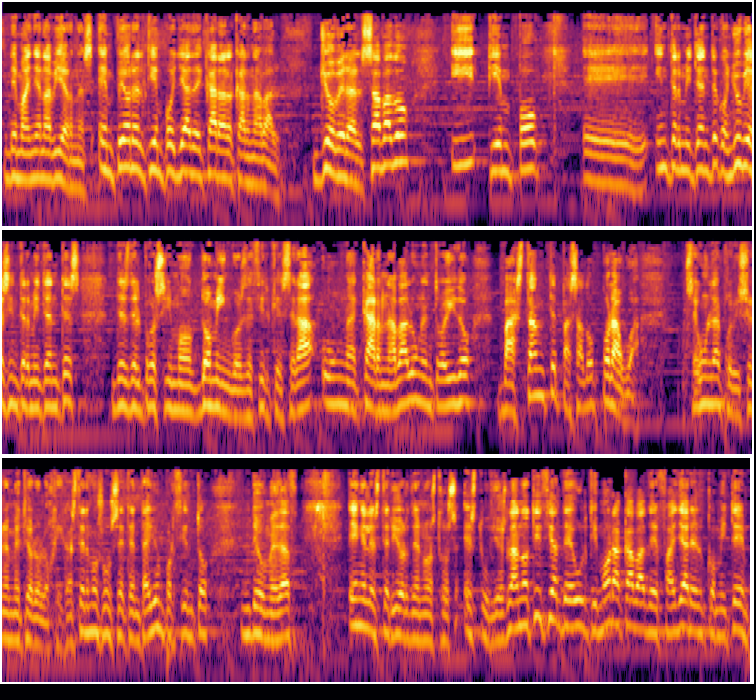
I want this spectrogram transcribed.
de mañana viernes. Empeora el tiempo ya de cara al carnaval. Lloverá el sábado y tiempo eh, intermitente, con lluvias intermitentes desde el próximo domingo. Es decir, que será un carnaval, un entroído bastante pasado por agua según las previsiones meteorológicas. Tenemos un 71% de humedad en el exterior de nuestros estudios. La noticia de última hora acaba de fallar el comité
